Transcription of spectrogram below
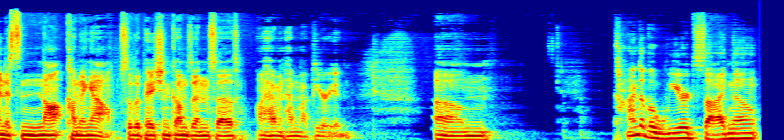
and it's not coming out. So the patient comes in and says, I haven't had my period. Um, kind of a weird side note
